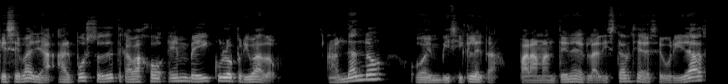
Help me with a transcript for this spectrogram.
que se vaya al puesto de trabajo en vehículo privado, andando o en bicicleta, para mantener la distancia de seguridad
